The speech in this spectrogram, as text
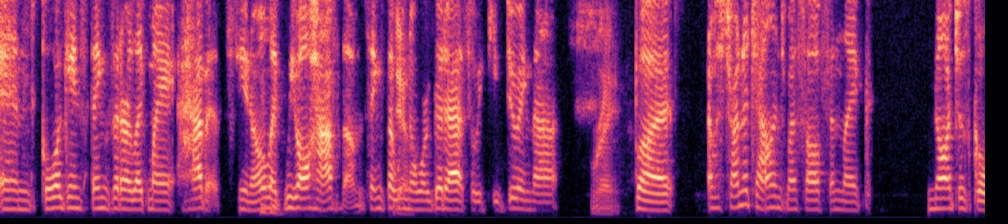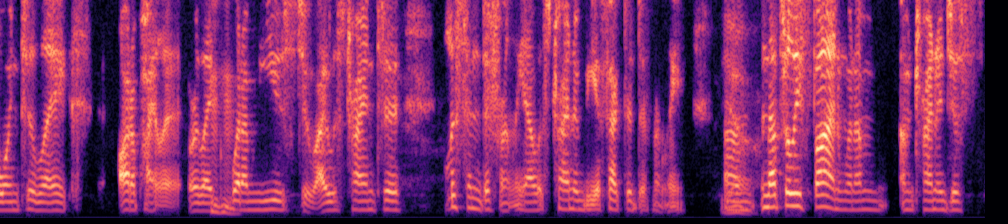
and go against things that are like my habits you know Mhm. like we all have them things that Yeah. we know we're good at so we keep doing that right. but i was trying to challenge myself and like not just go into like autopilot or like Mhm. what i'm used to i was trying to listen differently i was trying to be affected differently Yeah. um, and that's really fun when i'm i'm trying to just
